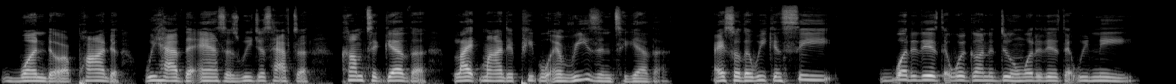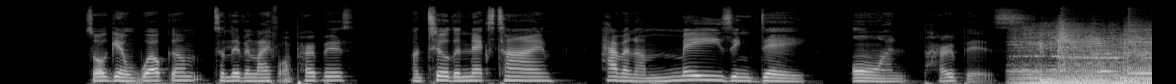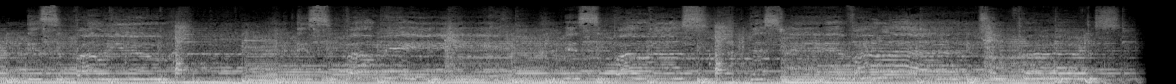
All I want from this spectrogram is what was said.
wonder or ponder. We have the answers. We just have to come together, like minded people, and reason together, right? So that we can see what it is that we're going to do and what it is that we need. So, again, welcome to Living Life on Purpose. Until the next time, have an amazing day on purpose.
